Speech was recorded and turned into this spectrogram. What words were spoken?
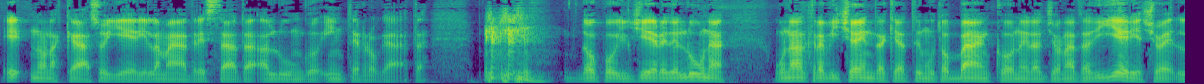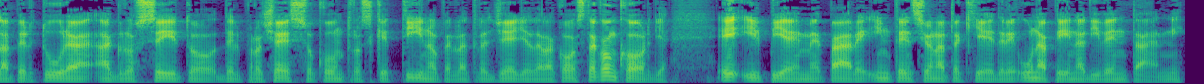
e non a caso ieri la madre è stata a lungo interrogata. dopo il GR dell'una Un'altra vicenda che ha tenuto banco nella giornata di ieri, cioè l'apertura a Grosseto del processo contro Schettino per la tragedia della Costa Concordia e il PM pare intenzionato a chiedere una pena di vent'anni.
